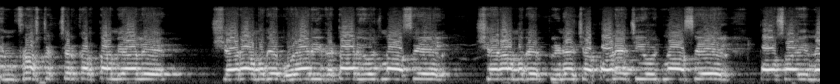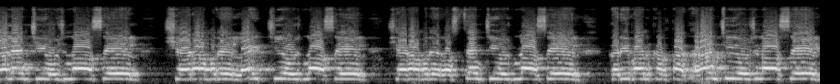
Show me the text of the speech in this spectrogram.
इन्फ्रास्ट्रक्चर करता मिळाले. शहरामध्ये भुयारी गटार योजना असेल शहरामध्ये पिण्याच्या पाण्याची योजना असेल पावसाळी नाल्यांची योजना असेल शहरामध्ये लाईटची योजना असेल शहरामध्ये रस्त्यांची योजना असेल गरिबांकरता घरांची योजना असेल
